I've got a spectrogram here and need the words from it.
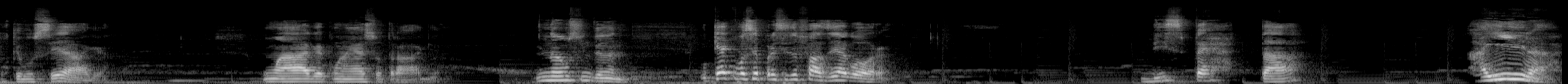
Porque você é águia. Uma águia conhece outra águia. Não se engane. O que é que você precisa fazer agora? Despertar a ira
